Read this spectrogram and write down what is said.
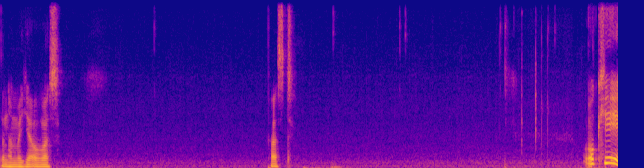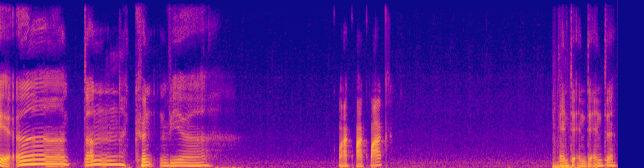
Dann haben wir hier auch was. Passt. Okay, äh, dann könnten wir... Quack, quack, quack. Ente, Ente, Ente.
